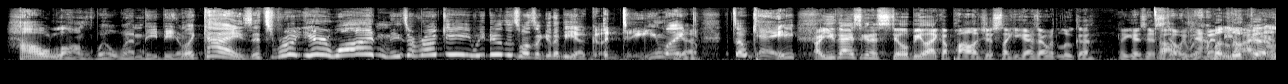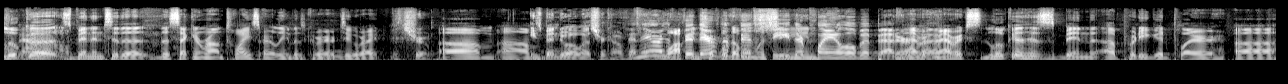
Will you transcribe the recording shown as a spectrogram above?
how long will Wemby be? I'm like, guys, it's ro- year one. He's a rookie. We knew this wasn't going to be a good team. Like, Yeah. it's okay. Are you guys going to still be like apologists like you guys are with Luka? Are you guys going to still Oh, be with no. Wemby? But five Luka, years from Luka's now? been into the the second round twice early in his career too, right? That's true. Um, um, He's been to a Western Conference. and they are final. the, Walking fifth, they're the triple-double fifth seed. They're playing a little bit better. Maver- but- Mavericks. Luka has been a pretty good player. Uh,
